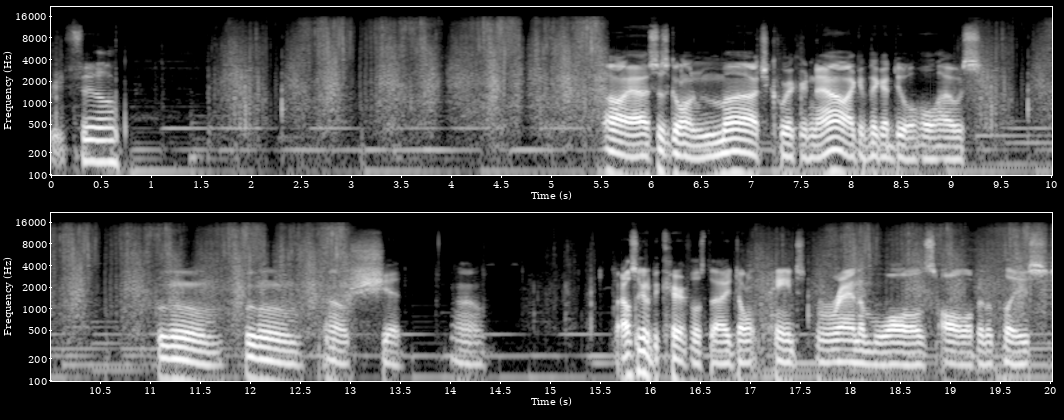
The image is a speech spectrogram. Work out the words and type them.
Refill. Oh yeah, this is going much quicker now. I can think I'd do a whole house. Boom, boom. Oh shit. Oh. I also gotta be careful so that I don't paint random walls all over the place.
